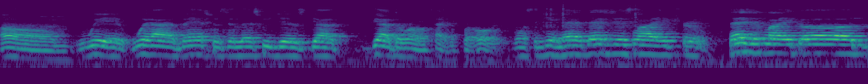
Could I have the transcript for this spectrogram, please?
um, with with our advancements unless we just got got the wrong type of priorities. Once again, that that's just like true. That's just like uh,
